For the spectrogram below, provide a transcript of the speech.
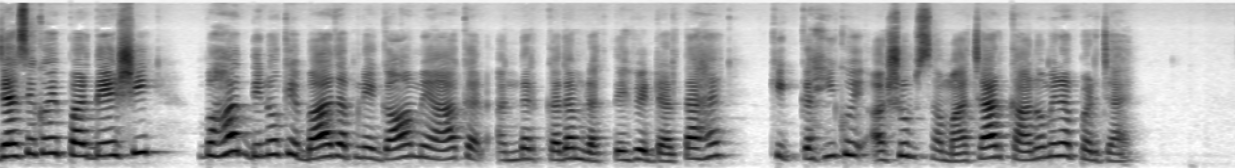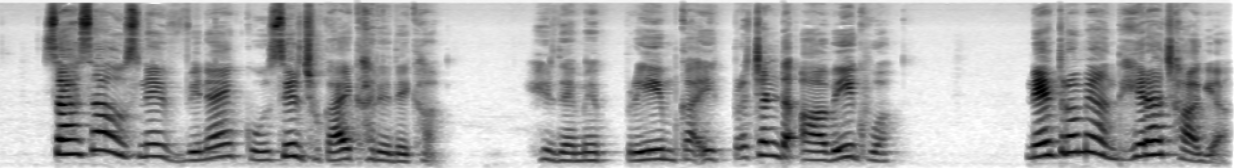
जैसे कोई परदेशी बहुत दिनों के बाद अपने गाँव में आकर अंदर कदम रखते हुए डरता है कि कहीं कोई अशुभ समाचार कानों में न पड़ जाए। सहसा उसने विनय को सिर झुकाए खड़े देखा। हृदय में प्रेम का एक प्रचंड आवेग हुआ। नेत्रों में अंधेरा छा गया।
